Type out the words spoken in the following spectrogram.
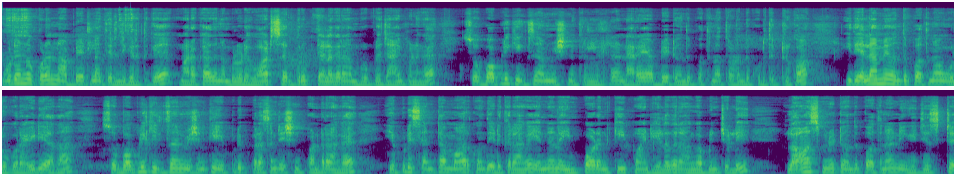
உடனுக்குடன் அப்டேட்லாம் தெரிஞ்சுக்கிறதுக்கு மறக்காத நம்மளுடைய வாட்ஸ்அப் குரூப் டெலகிராம் குரூப்பில் ஜாயின் பண்ணுங்கள் ஸோ பப்ளிக் எக்ஸாமினேஷனுக்கு ரிலேட்டடாக நிறைய அப்டேட் வந்து பார்த்தோன்னா தொடர்ந்து கொடுத்துட்ருக்கோம். இது எல்லாமே வந்து பார்த்தோன்னா உங்களுக்கு ஒரு ஐடியா தான். ஸோ பப்ளிக் எக்ஸாமினேஷனுக்கு எப்படி ப்ரெசன்டேஷன் பண்ணுறாங்க எப்படி சென்டாக மார்க் வந்து எடுக்கிறாங்க என்னென்ன இம்பார்ட்டன்ட் கீ பாயிண்ட் எழுதுறாங்க அப்படின்னு சொல்லி லாஸ்ட் மினிட் வந்து பார்த்தோன்னா நீங்கள் ஜஸ்ட்டு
